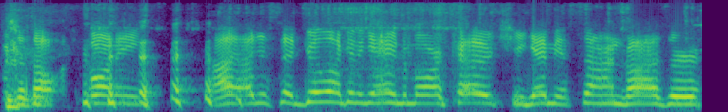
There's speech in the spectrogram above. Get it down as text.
which I thought was funny. I, I, just said, "Good luck in the game tomorrow, coach." He gave me a sign visor.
